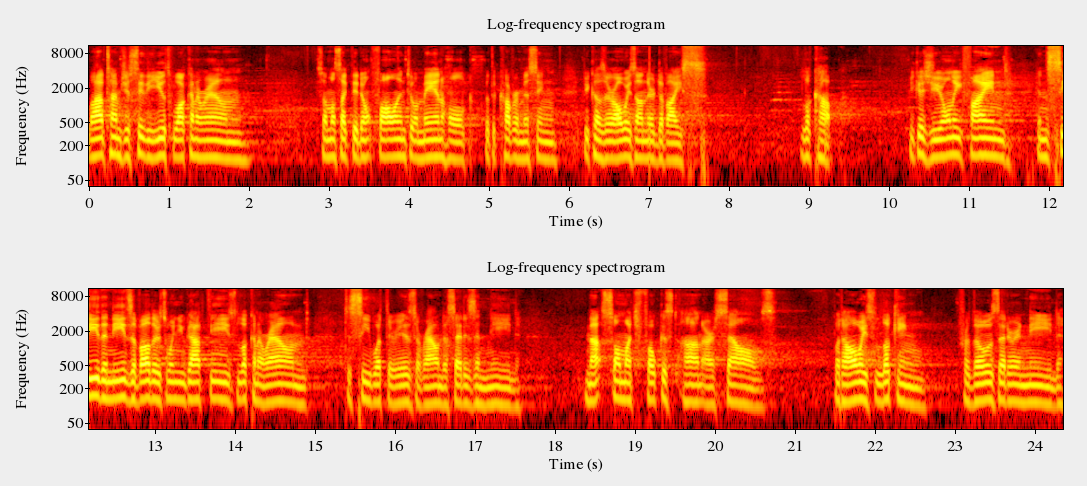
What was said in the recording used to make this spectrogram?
A lot of times you see the youth walking around, it's almost like they don't fall into a manhole with the cover missing because they're always on their device. Look up, because you only find and see the needs of others when you got these looking around to see what there is around us that is in need. Not so much focused on ourselves, but always looking for those that are in need,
